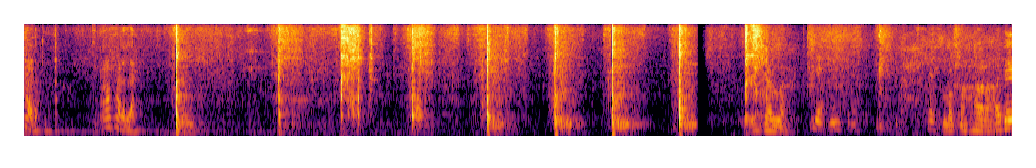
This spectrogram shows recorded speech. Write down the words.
పడదు ఆ పడలా ఇదల్లా మతహారా అదే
